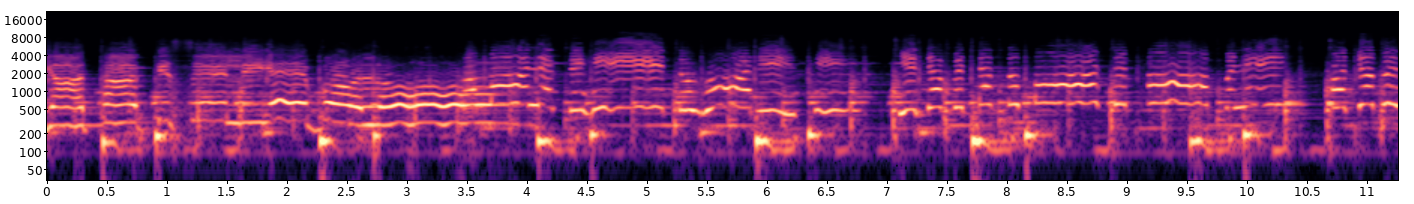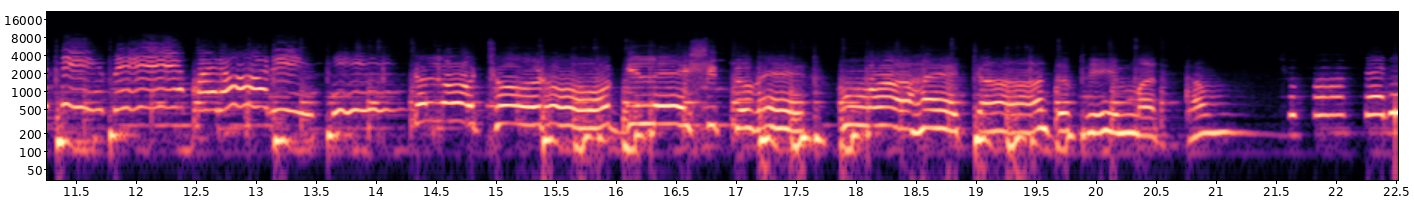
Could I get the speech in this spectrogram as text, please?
दिया था किस लिए बोलो? अमानत ही तुम्हारी थी ये जब तक पास था अपने जब से बेकरारी थी। चलो छोड़ो गिले शिकवे हुआ है चाँद भी मध्यम। छुपा कर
